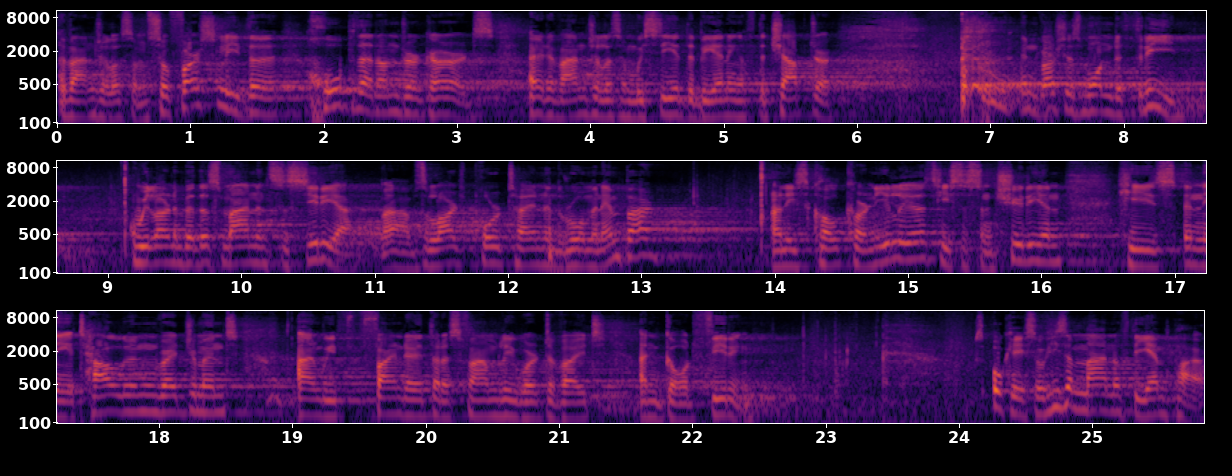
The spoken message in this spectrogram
evangelism. So, firstly, the hope that undergirds our evangelism we see at the beginning of the chapter. in verses 1 to 3, we learn about this man in Caesarea. Uh, it was a large port town in the Roman Empire. And he's called Cornelius. He's a centurion. He's in the Italian regiment. And we find out that his family were devout and God fearing. Okay, so he's a man of the empire.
